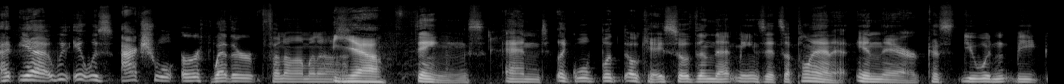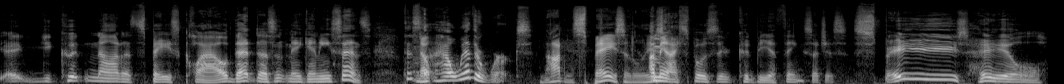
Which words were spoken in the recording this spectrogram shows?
I, I, yeah, it was, it was actual Earth weather phenomena. yeah. Things and like well but okay so then that means it's a planet in there because you wouldn't be uh, you could not a space cloud that doesn't make any sense that's Nope. not how weather works Not in space, at least. i mean i suppose there could be a thing such as space hail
